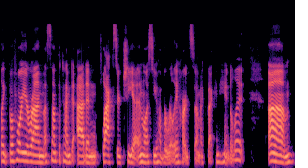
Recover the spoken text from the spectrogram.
like before you run, that's not the time to add in flax or chia unless you have a really hard stomach that can handle it. Um,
